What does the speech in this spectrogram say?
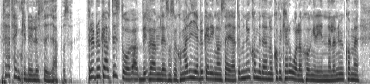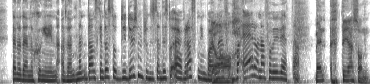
det jag tänker det är Lucia på. Så. För det brukar alltid stå vem det är som ska komma. Maria brukar ringa och säga att ja, men nu kommer den och kommer Carola och sjunger in eller nu kommer den och den och sjunger in advent. Men dansken, det, står, det är du som är producent, det står överraskning bara. Ja. När, vad är det och när får vi veta? Men det är så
